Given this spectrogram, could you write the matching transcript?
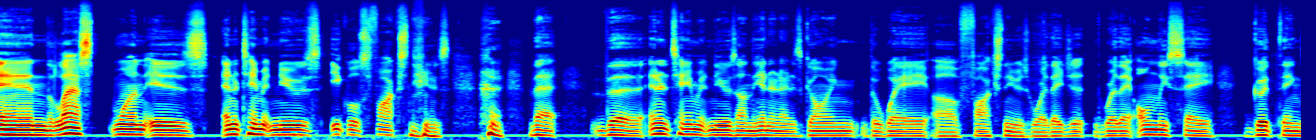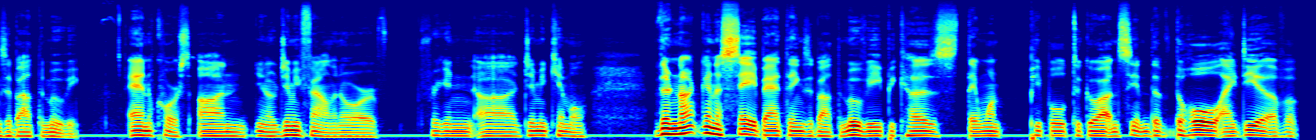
And the last one is entertainment news equals Fox News. that the entertainment news on the internet is going the way of Fox News, where they just where they only say good things about the movie, and of course on you know Jimmy Fallon or friggin' uh, Jimmy Kimmel, they're not gonna say bad things about the movie because they want people to go out and see them. The the whole idea of a,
